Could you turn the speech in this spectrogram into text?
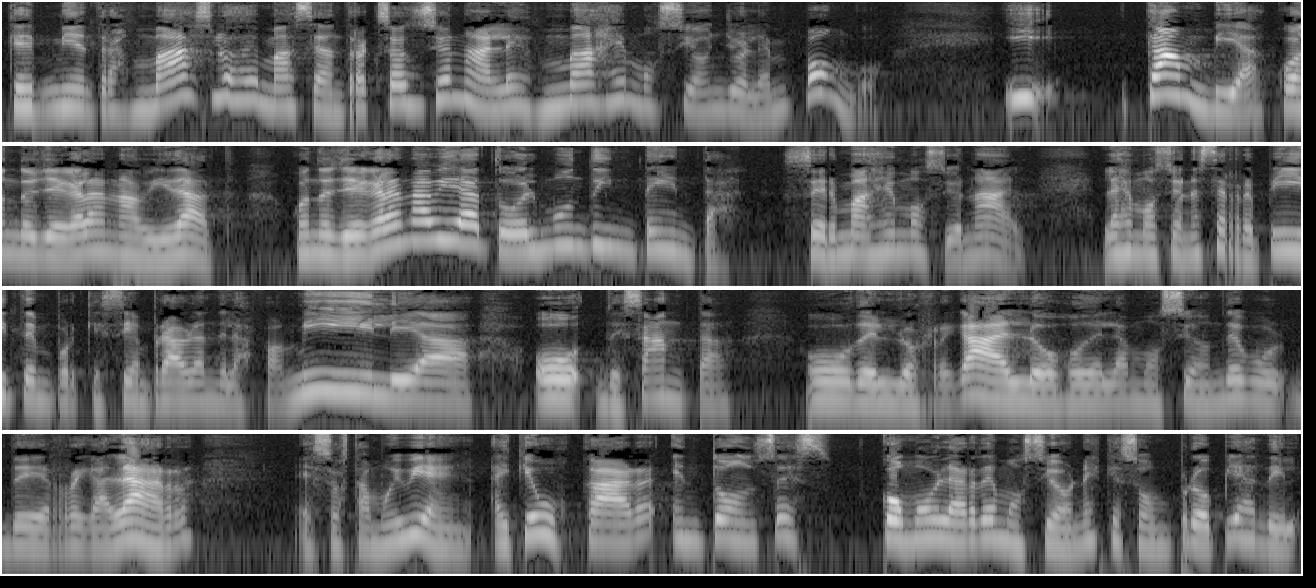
Que mientras más los demás sean transaccionales, más emoción yo le impongo. Y cambia cuando llega la Navidad. Cuando llega la Navidad todo el mundo intenta ser más emocional. Las emociones se repiten porque siempre hablan de la familia o de Santa o de los regalos o de la emoción de, regalar. Eso está muy bien. Hay que buscar entonces cómo hablar de emociones que son propias del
